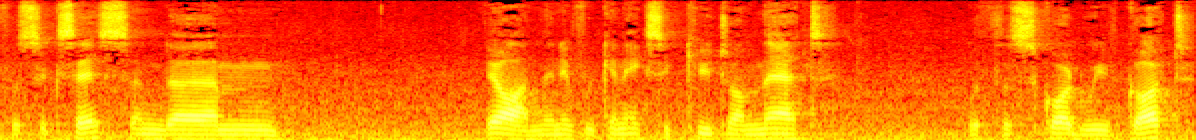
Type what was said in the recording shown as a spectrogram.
for success and um, yeah, and then if we can execute on that with the squad we've got,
